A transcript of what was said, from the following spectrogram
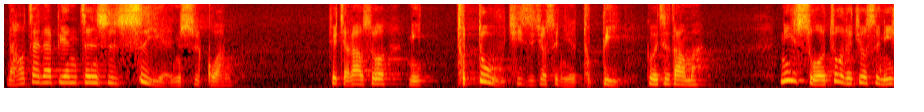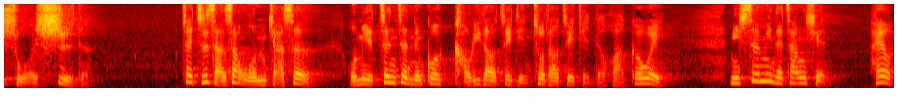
然后在那边真是是盐是光，就讲到说，你 to do 其实就是你的 to be。各位知道吗？你所做的就是你所是的。在职场上，我们假设。我们也真正能够考虑到这一点，做到这一点的话，各位，你生命的彰显，还有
